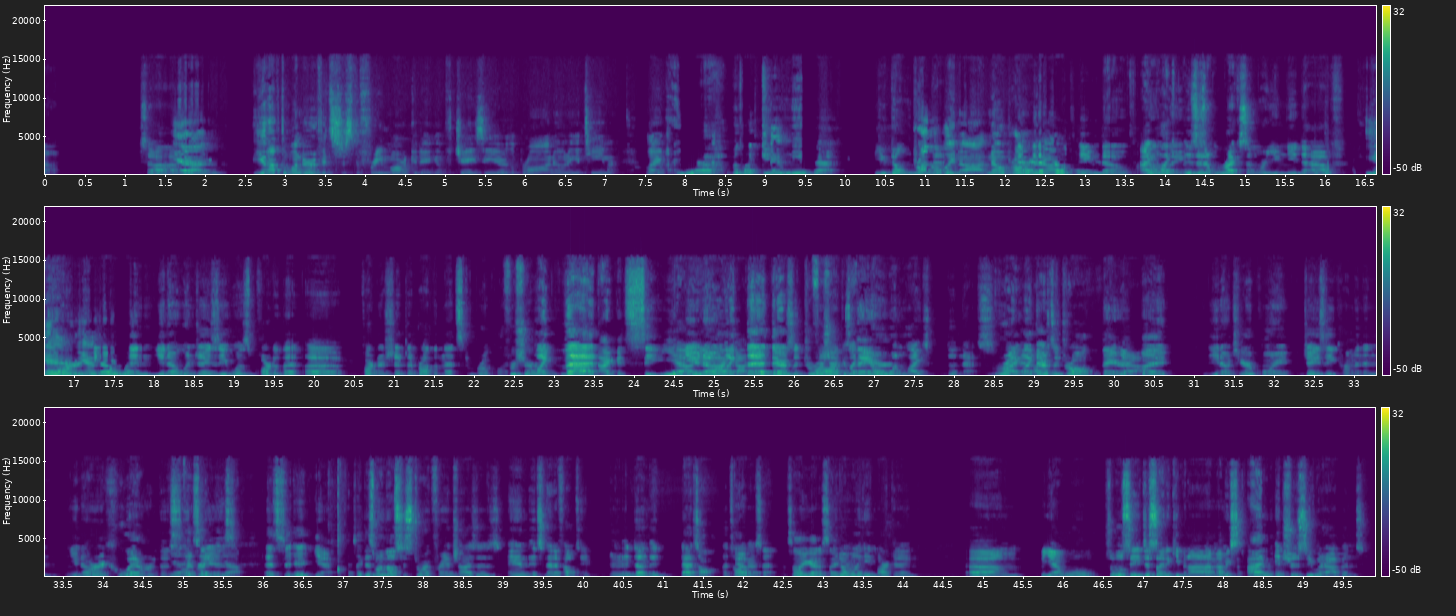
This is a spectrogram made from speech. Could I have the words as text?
So I don't know. Yeah. You have to wonder if it's just the free marketing of Jay Z or LeBron owning a team. Like, Yeah, but like, do you need that? You don't need that. probably not. No, The probably not. NFL team, no. I, I like think. this isn't Wrexham where you need to have Yeah, or yeah. you know when you know when Jay Z was part of that uh partnership that brought the Nets to Brooklyn. For sure. Like that, I could see. Yeah, you yeah, know, I like got that. There's a draw for sure because like there. no one likes the Nets. Right, And, like there's a draw there, Yeah. but you know, to your point, Jay Z coming and you know, or whoever the yeah, celebrity like, is, yeah. it's it, yeah. It's like this is one of the most historic franchises, and it's an NFL team. Mm-hmm. It does. It, that's all. That's all I gotta say. That's all you got to say. You don't really need marketing. Um, but yeah, we'll so we'll see. Just something to keep an eye on. I'm I'm, ex- I'm interested to see what happens.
